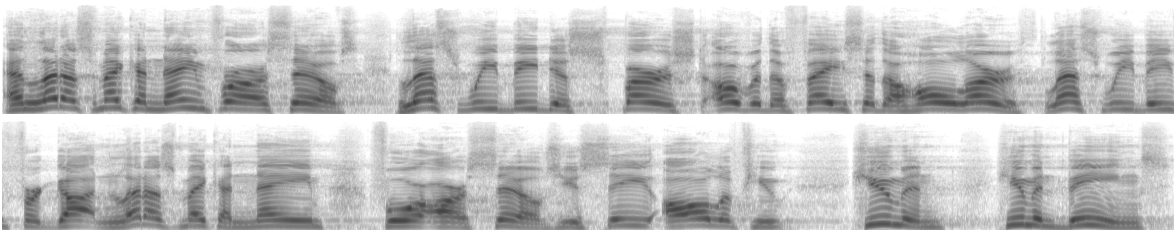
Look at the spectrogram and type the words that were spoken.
And let us make a name for ourselves, lest we be dispersed over the face of the whole earth, lest we be forgotten. Let us make a name for ourselves. You see, all of hu- human, human beings,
